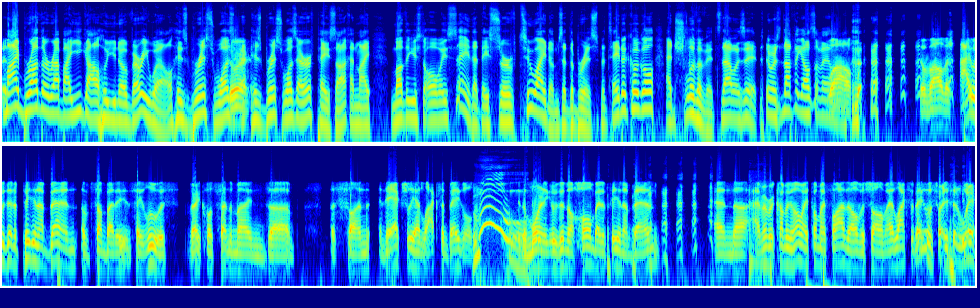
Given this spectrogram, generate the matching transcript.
my brother Rabbi Yigal, who you know very well, his bris was Sure. his bris was erev Pesach, and my mother used to always say that they served two items at the bris: potato kugel and schlivovitz. That was it. There was nothing else available. Wow. I was at a Pinion Ben of somebody in St. Louis, very close friend of mine's uh, a son, and they actually had lox and bagels in the morning. It was in the home by the Pinion Ben. And uh, I remember coming home. I told my father, all of a sudden, I had lox and bagels. So he said, "Where?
